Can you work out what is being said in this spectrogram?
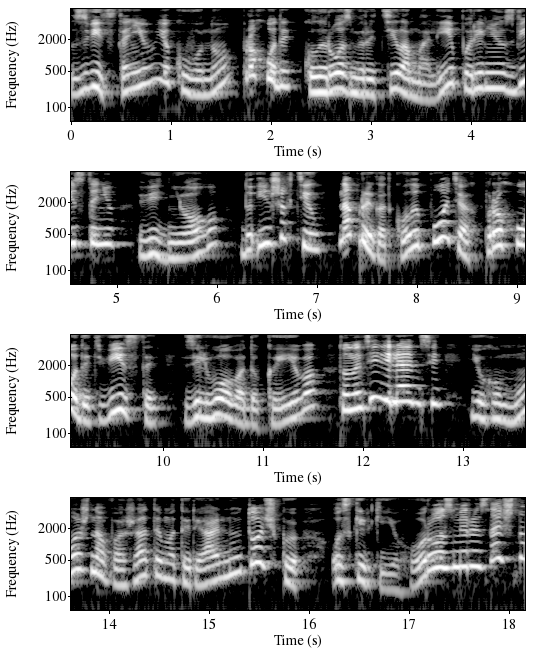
з відстанню, яку воно проходить, коли розміри тіла малі порівняно з відстанню від нього до інших тіл. Наприклад, коли потяг проходить відстань зі Львова до Києва, то на цій ділянці його можна вважати матеріальною точкою, оскільки його розміри значно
